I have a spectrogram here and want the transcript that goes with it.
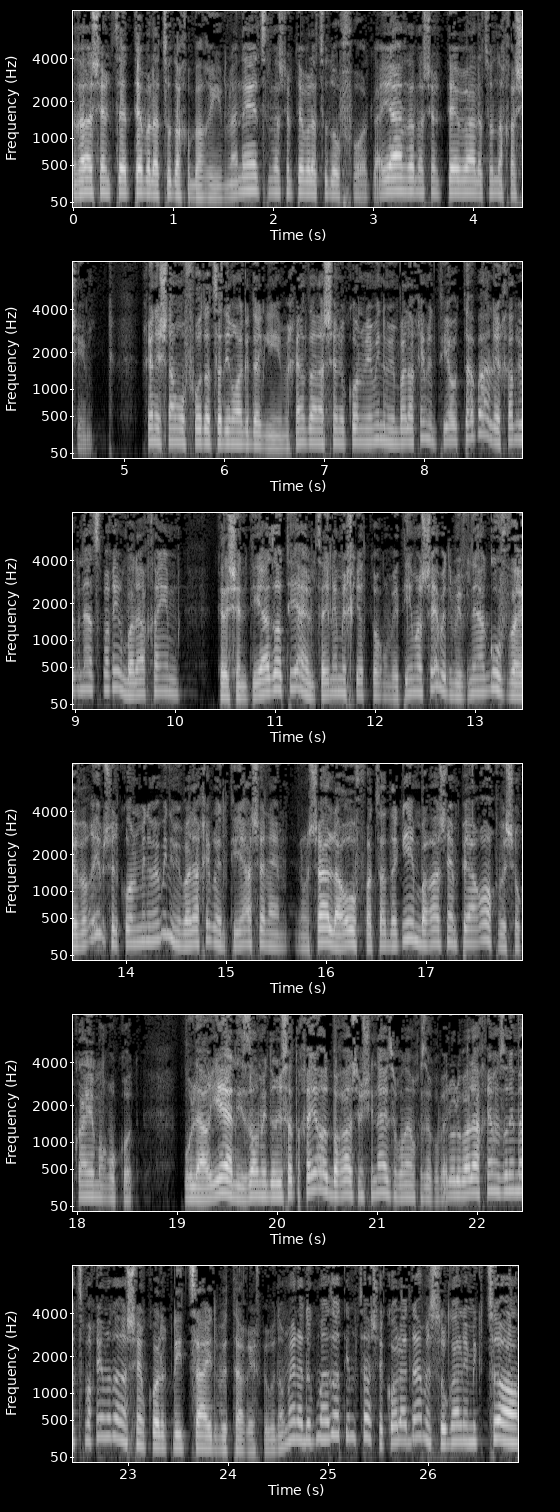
נתן השם טבע לצוד עכברים, לנץ נתן השם טבע לצוד עופות, לים נתן השם טבע לצוד נחשים. וכן ישנם עופות הצדים רק דגים, וכן נתן השם לכל מימין מבעלי החיים נטייה או טבע לאחד מבני הצמחים ובעלי החיים. כדי שנטייה הזאת תהיה האמצעי למחייתו, ותהי משאבת מבנה הגוף והאיברים של כל מיני מינים מבעלי החיים לנטייה שלהם. למשל, לעוף הצד דגים ברא שהם פה ארוך ושוקיים ארוכות. ולאריה הניזון מדריסת החיות ברא שם שיניים וסגורניים חזקות. ואלו לבעלי החיים הזונים מהצמחים נותן השם כל כלי ציד וטרף. ובדומה לדוגמה הזאת נמצא שכל אדם מסוגל למקצוע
